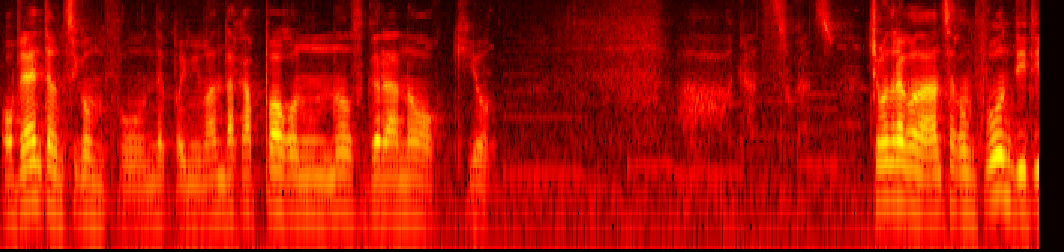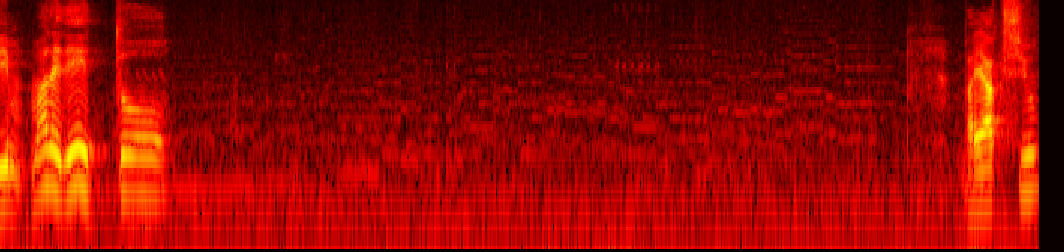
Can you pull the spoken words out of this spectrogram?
Ovviamente non si confonde. Poi mi manda KO con uno sgranocchio. Ah, cazzo, cazzo. Facciamo dragonanza, confonditi. Maledetto. Vai Axiu.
